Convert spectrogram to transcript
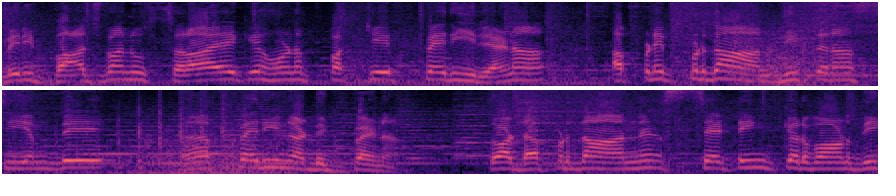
ਮੇਰੀ ਬਾਜਵਾ ਨੂੰ ਸਲਾਹ ਹੈ ਕਿ ਹੁਣ ਪੱਕੇ ਪੈਰੀ ਰਹਿਣਾ, ਆਪਣੇ ਪ੍ਰਧਾਨ ਦੀ ਤਰ੍ਹਾਂ ਸੀਐਮ ਦੇ ਪੈਰੀ ਨਾ ਡਿੱਗ ਪੈਣਾ। ਤੁਹਾਡਾ ਪ੍ਰਧਾਨ ਸੈਟਿੰਗ ਕਰਵਾਉਣ ਦੀ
